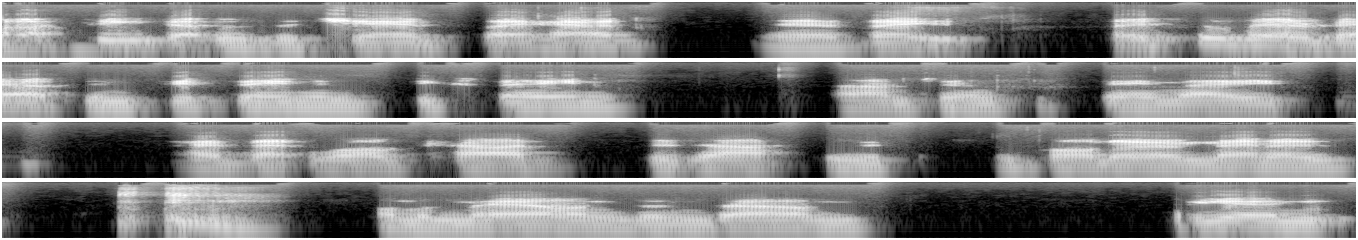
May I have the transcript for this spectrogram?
I think that was the chance they had. They they still thereabouts in 15 and 16. Um, 2016 they had that wild card disaster with Ubaldo Jimenez on the mound, and um, again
